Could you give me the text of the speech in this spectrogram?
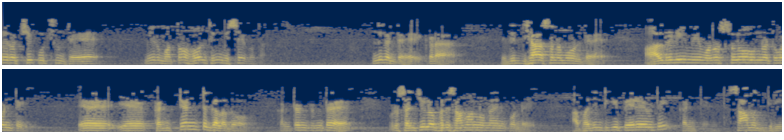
మీరు వచ్చి కూర్చుంటే మీరు మొత్తం హోల్ థింగ్ మిస్ అయిపోతారు. ఎందుకంటే ఇక్కడ నిధిధ్యాసనము అంటే ఆల్రెడీ మీ మనస్సులో ఉన్నటువంటి ఏ ఏ కంటెంట్ గలదో కంటెంట్ అంటే ఇప్పుడు సంచిలో పది సామాన్లు ఉన్నాయనుకోండి ఆ పదింటికి పేరేమిటి? కంటెంట్ సామగ్రి.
